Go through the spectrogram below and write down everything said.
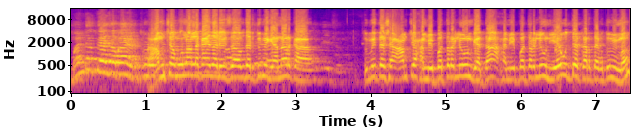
मंडप द्यायचा बाहेर थोडं- आमच्या मुलांना काय झाली जबाबदारी तुम्ही घेणार का? तुम्ही तशा आमचे हमीपत्र लिहून घेता हमीपत्र लिहून हे उद्योग करता का तुम्ही मग?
